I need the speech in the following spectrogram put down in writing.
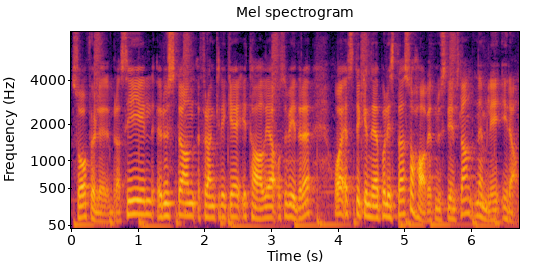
Så følger Brasil, Russland, Frankrike, Italia osv. Og, så og et stykke ned på lista så har vi et muslimsk land, nemlig Iran.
